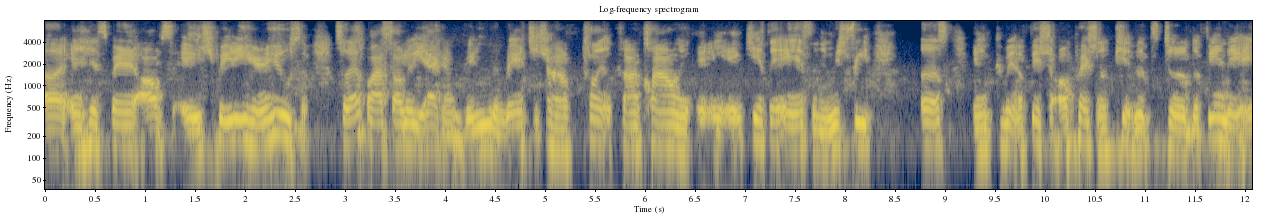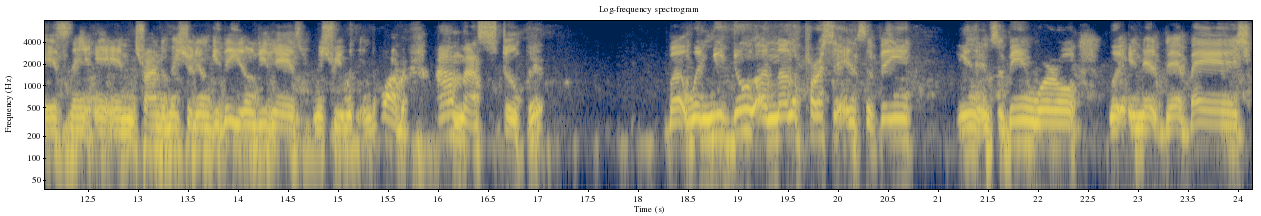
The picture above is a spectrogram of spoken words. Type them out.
uh, and Hispanic officer HPD here in Houston. So that's why some of you acting rude and ratchet, trying to clown, clown, clown and, and, and kiss their ass and mistreat us and commit official oppression to defend their ass and, and, trying to make sure they don't get they don't get their ass mistreated within the department. I'm not stupid. But when you do another person in civilian in, in civilian world with in that, that badge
